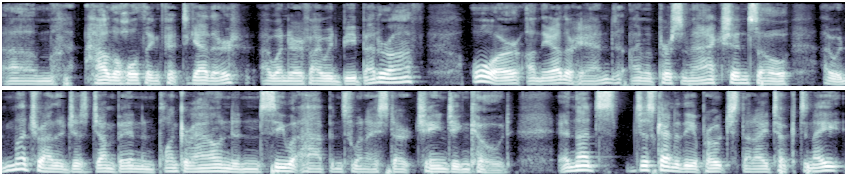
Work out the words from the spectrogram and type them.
um, how the whole thing fit together. I wonder if I would be better off. Or on the other hand, I'm a person of action, so I would much rather just jump in and plunk around and see what happens when I start changing code. And that's just kind of the approach that I took tonight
